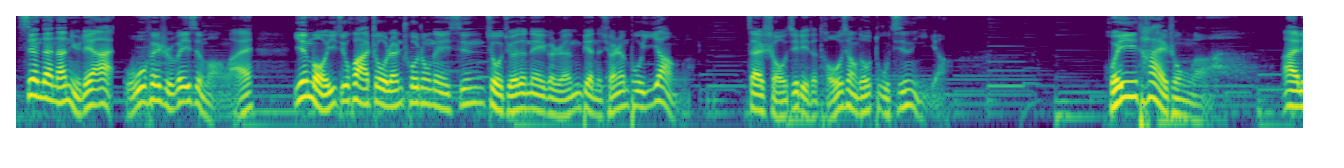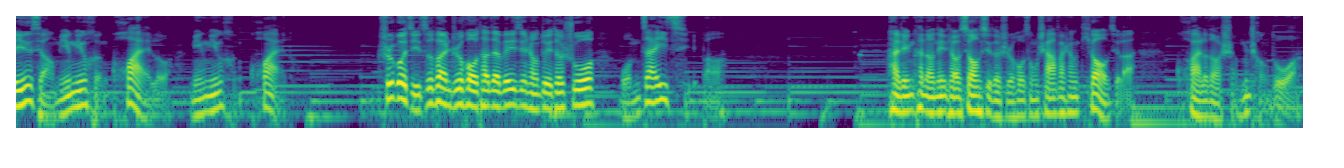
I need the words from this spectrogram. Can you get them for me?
现代男女恋爱无非是微信往来，因某一句话骤然戳中内心，就觉得那个人变得全然不一样了，在手机里的头像都镀金一样。回忆太重了，艾琳想，明明很快乐，明明很快乐。吃过几次饭之后，他在微信上对他说：“我们在一起吧。”艾琳看到那条消息的时候，从沙发上跳起来，快乐到什么程度啊？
